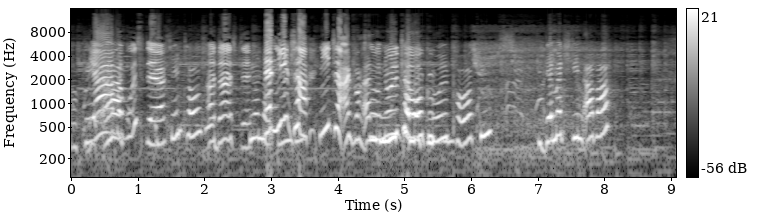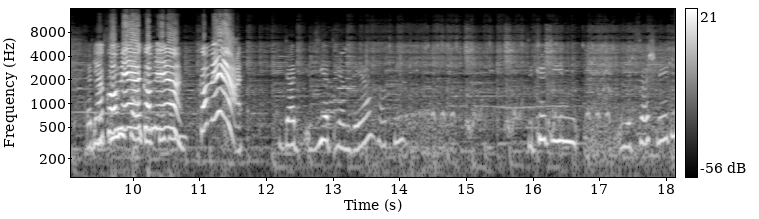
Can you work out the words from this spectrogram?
Okay, Ja, er aber wo ist der? hat 10.000. Ah, da ist der. 400 Hey, Nita! Nita einfach so An null Nita Power. mit null Power Cubes. Die damaged ihn aber. Er Ja, nur komm her, 7000 komm her! Komm her! Sie hat ihren Bär. Okay. Sie killt ihn mit zwei Schlägen.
